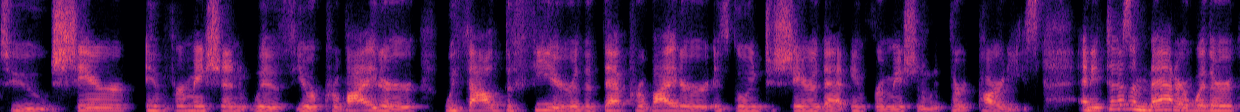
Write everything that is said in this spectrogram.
to share information with your provider without the fear that that provider is going to share that information with third parties. And it doesn't matter whether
